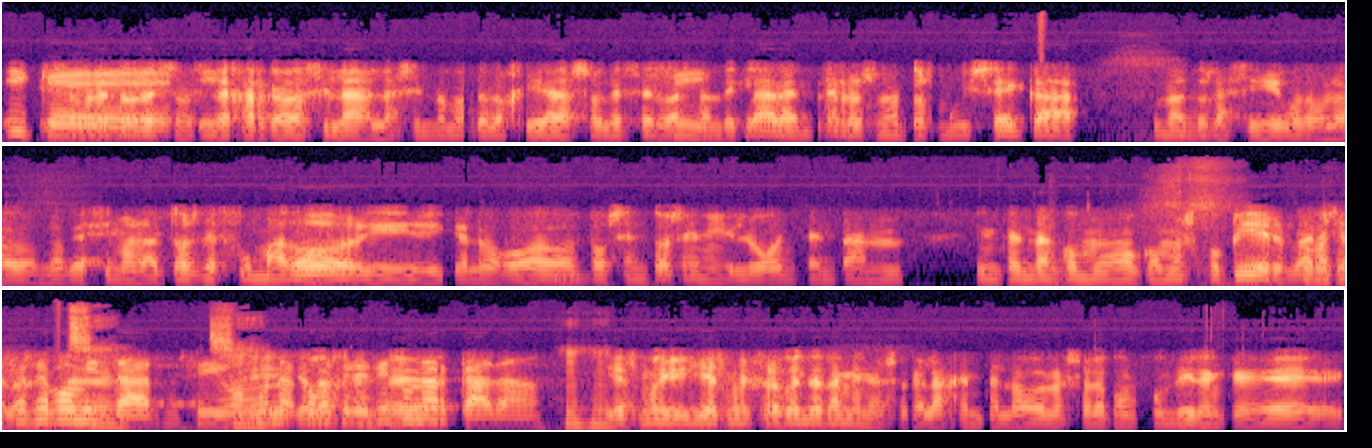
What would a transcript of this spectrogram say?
Y que sobre todo eso dejar claro así la, la sintomatología suele ser bastante clara en perros una tos muy seca una tos así bueno lo, lo que decimos la tos de fumador y, y que luego tosen tosen y luego intentan intentan como, como escupir. Como si fuese vomitar, sí, como, si le diese una arcada. Y es muy y es muy frecuente también eso, que la gente lo, lo suele confundir en que,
